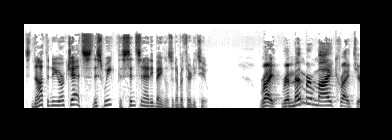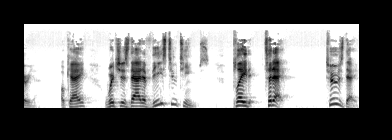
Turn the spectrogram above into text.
It's not the New York Jets. This week, the Cincinnati Bengals at number 32. Right. Remember my criteria, okay? Which is that if these two teams played today, Tuesday,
